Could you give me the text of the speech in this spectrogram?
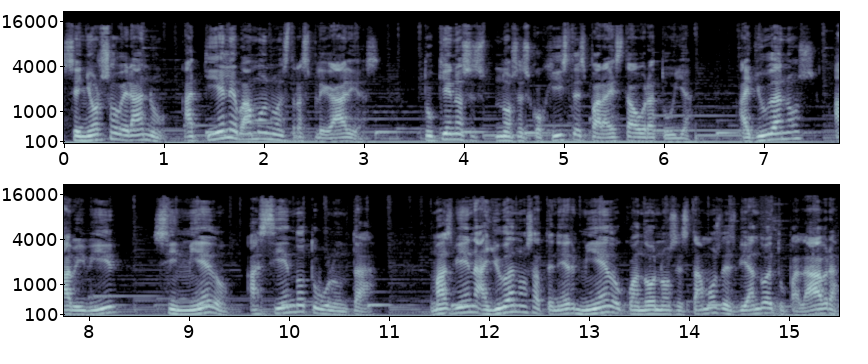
Señor soberano, a ti elevamos nuestras plegarias, tú quien nos, nos escogiste para esta obra tuya. Ayúdanos a vivir sin miedo, haciendo tu voluntad. Más bien, ayúdanos a tener miedo cuando nos estamos desviando de tu palabra,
